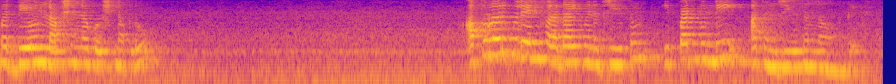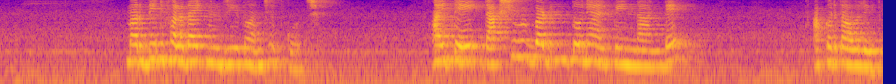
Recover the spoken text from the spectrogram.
మరి దేవుని లక్ష్యంలోకి వచ్చినప్పుడు అప్పటి వరకు లేని ఫలదాయకమైన జీవితం ఇప్పటి నుండి అతని జీవితంలో ఉంది. మరి దీని ఫలదాయకమైన జీవితం అని చెప్పుకోవచ్చు. అయితే రక్షింపబడంతోనే అయిపోయిందా అంటే అక్కడ తవ్వలేదు.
